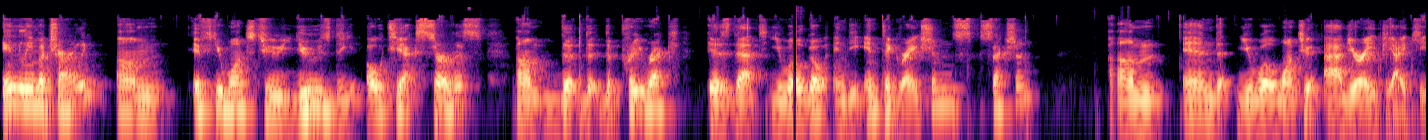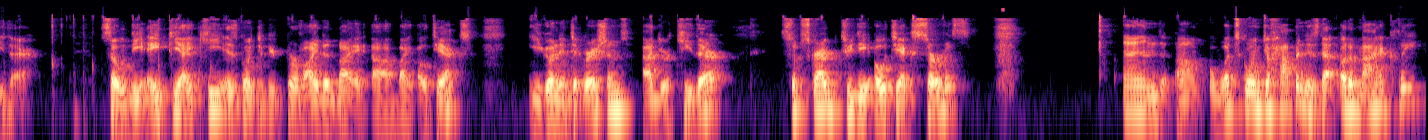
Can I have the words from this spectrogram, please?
In Lima Charlie, um, if you want to use the OTX service, um, the, the, the prereq is that you will go in the integrations section um, and you will want to add your API key there. So the API key is going to be provided by, uh, by OTX. You go in integrations, add your key there, subscribe to the OTX service. And um, what's going to happen is that automatically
